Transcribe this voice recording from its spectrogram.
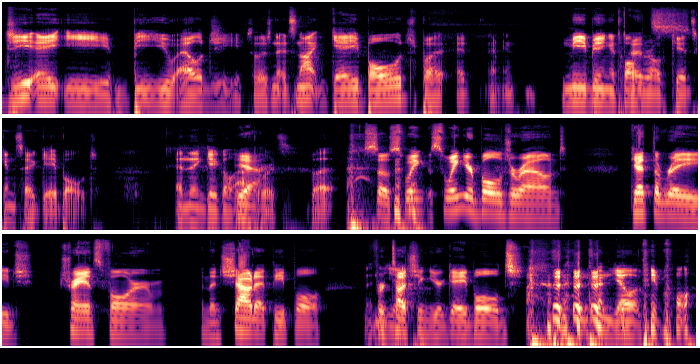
G A E B U L G. So there's no, it's not gay bulge, but it. I mean, me being a twelve year old It's- kid's gonna say gay bulge, and then giggle Yeah. afterwards. But So swing swing your bulge around, get the rage, transform, and then shout at people then for yeah. touching your gay bulge and yell at people.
